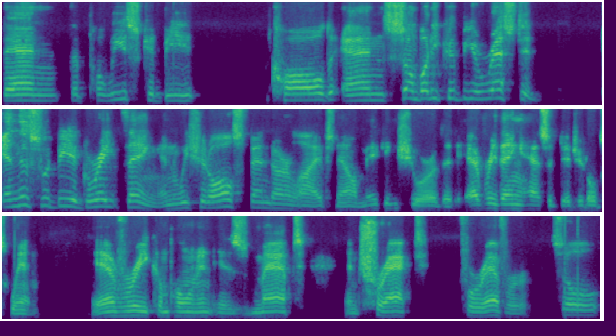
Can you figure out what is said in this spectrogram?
then the police could be called and somebody could be arrested. And this would be a great thing. And we should all spend our lives now making sure that everything has a digital twin. Every component is mapped and tracked forever. So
